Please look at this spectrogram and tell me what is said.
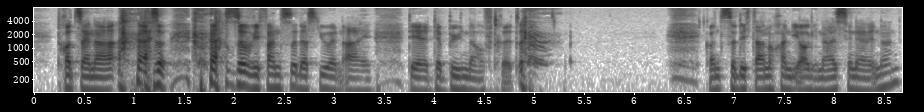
Trotz seiner, also, so, wie fandst du das UNI, der, der Bühnenauftritt? Konntest du dich da noch an die Originalszene erinnern?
